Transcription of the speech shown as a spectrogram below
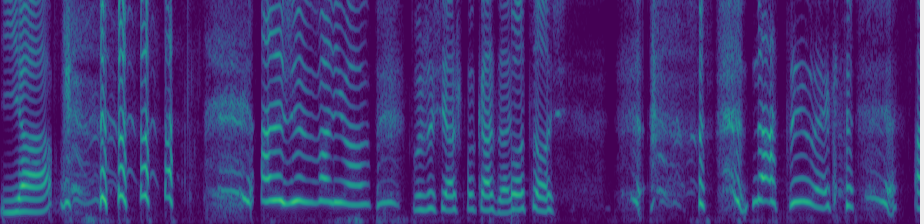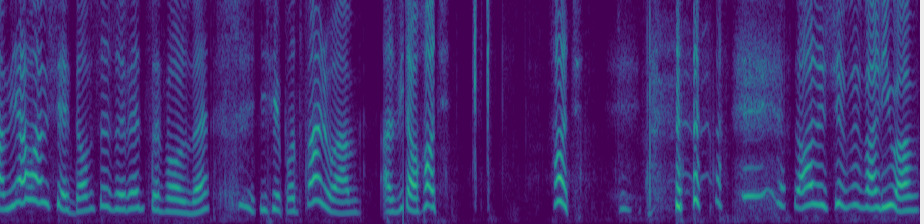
Ja. Ale się wywaliłam. Muszę się aż pokazać. Było coś. Na tyłek. A miałam się dobrze, że ręce wolne i się podparłam. Alwito, chodź. Chodź. No ale się wywaliłam.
